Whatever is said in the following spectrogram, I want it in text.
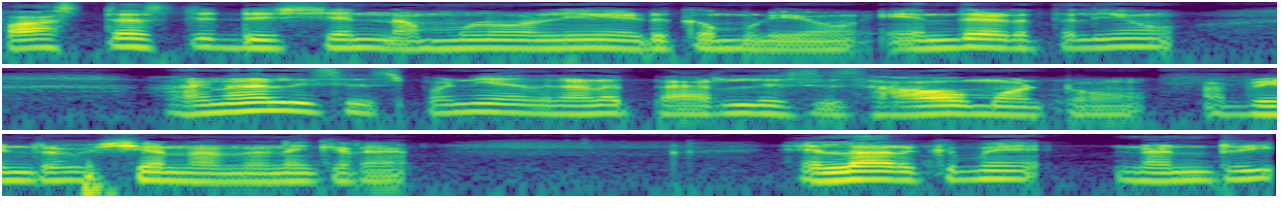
ஃபாஸ்டஸ்ட் டிசிஷன் நம்மளாலையும் எடுக்க முடியும். எந்த இடத்துலையும் அனாலிசிஸ் பண்ணி அதனால் பேரலிசிஸ் ஆக மாட்டோம் அப்படின்ற விஷயம் நான் நினைக்கிறேன். எல்லாருக்குமே நன்றி.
